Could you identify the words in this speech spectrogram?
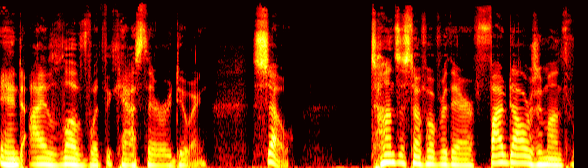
and I love what the cast there are doing. So, tons of stuff over there. $5 a month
